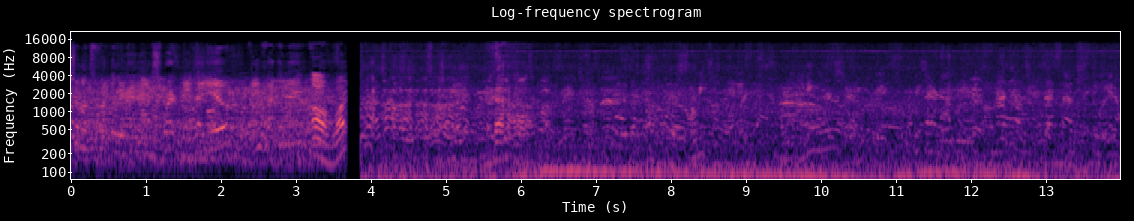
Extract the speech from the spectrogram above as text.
someone's fucking me right now. I swear to me. Is that you? Are you fucking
